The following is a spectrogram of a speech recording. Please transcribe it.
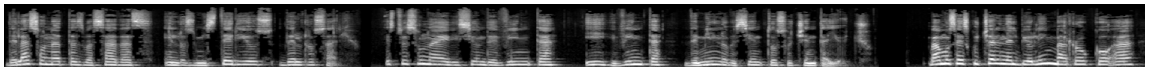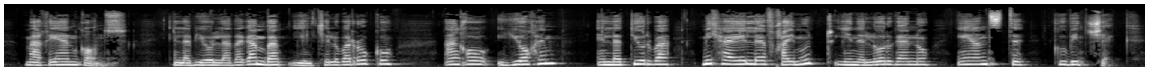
de las sonatas basadas en los misterios del Rosario. Esto es una edición de Vinta y Vinta de 1988. Vamos a escuchar en el violín barroco a Marianne Gons, en la viola da gamba y el cello barroco Anro Johem, en la turba Michael Freimuth y en el órgano Ernst Kubitschek.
